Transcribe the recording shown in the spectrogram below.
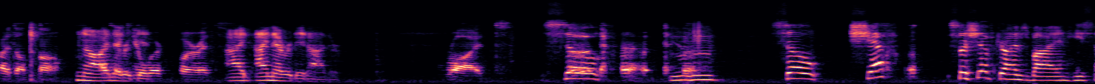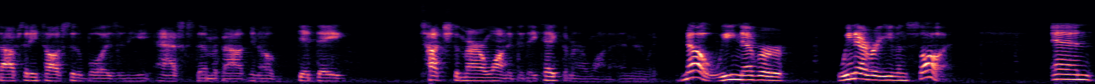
I don't know. No, I, I, never did. word for it. I, I never did either. Right. So, mhm. so chef, so chef drives by and he stops and he talks to the boys and he asks them about, you know, did they touch the marijuana? Did they take the marijuana? And they're like, no, we never, we never even saw it. And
